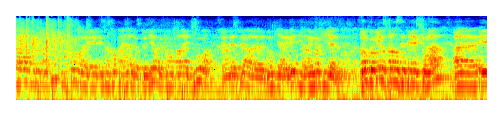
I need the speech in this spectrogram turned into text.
barrière démocratique qui sont euh, les, les 500 parrainages se dire, mais on travaille pour et on espère euh, donc y arriver dans les mois qui viennent. Donc oui, on sera dans cette élection-là, euh, et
